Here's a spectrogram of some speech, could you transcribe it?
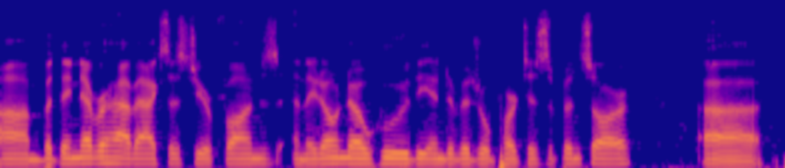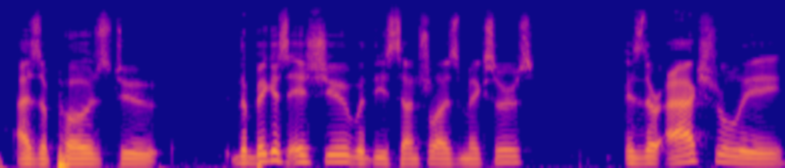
um, but they never have access to your funds, and they don't know who the individual participants are. Uh, as opposed to the biggest issue with these centralized mixers is they're actually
